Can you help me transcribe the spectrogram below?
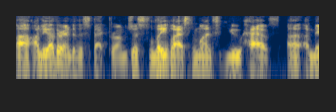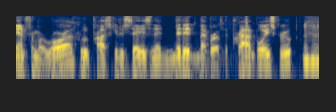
Uh, on the other end of the spectrum, just late last month, you have uh, a man from Aurora who prosecutors say is an admitted member of the Proud Boys group mm-hmm.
